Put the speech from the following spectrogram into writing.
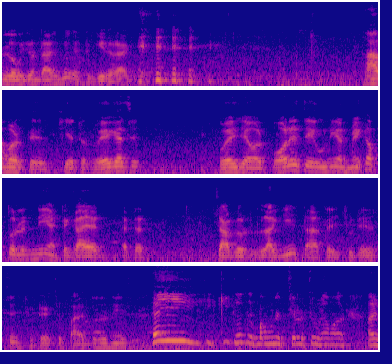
লোকজন রাখবে, একটু ঘিরে রাখবে। আবারতে থিয়েটার হয়ে গেছে। হয়ে যাওয়ার পরেতে উনি আর মেকআপ তোলেননি, একটা গায়ের, একটা চাদর লাগিয়ে তাড়াতাড়ি ছুটে এসছেন ছুটে এসে পায়ের ধরে নিয়েছে। এই কি করছে বামুনের ছেলে? তুমি আমার, আমি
